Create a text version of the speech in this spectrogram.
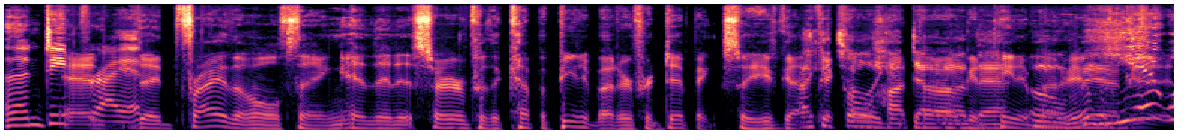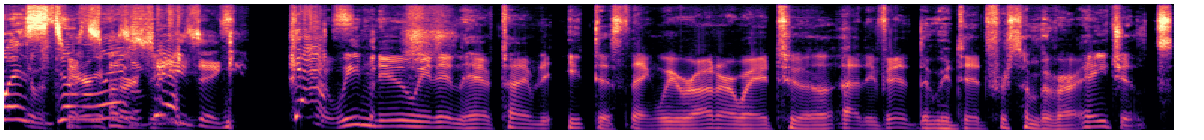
And then deep and fry it. They'd fry the whole thing, and then it's served with a cup of peanut butter for dipping. So you've got I could pickle, totally hot down dog, on and that. peanut Oh, butter. man. Yeah, it was very Sounds delicious. amazing. yes. But we knew we didn't have time to eat this thing. We were on our way to a, an event that we did for some of our agents.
